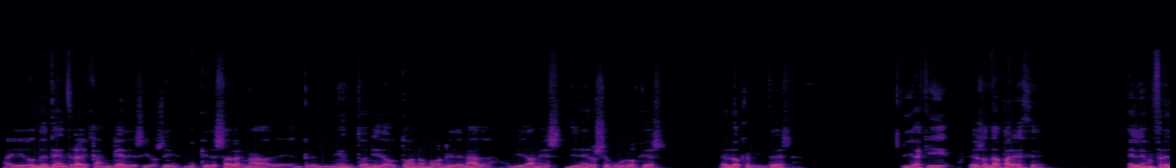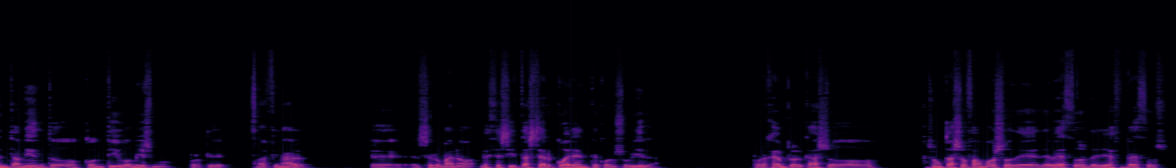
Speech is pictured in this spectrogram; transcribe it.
ahí es donde te entra el canguele, sí o sí. No quieres saber nada de emprendimiento, ni de autónomos, ni de nada. A mí dame dinero seguro, que es, es lo que me interesa. Y aquí es donde aparece el enfrentamiento contigo mismo, porque al final eh, el ser humano necesita ser coherente con su vida. Por ejemplo, el caso es un caso famoso de, Bezos, de Jeff Bezos,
